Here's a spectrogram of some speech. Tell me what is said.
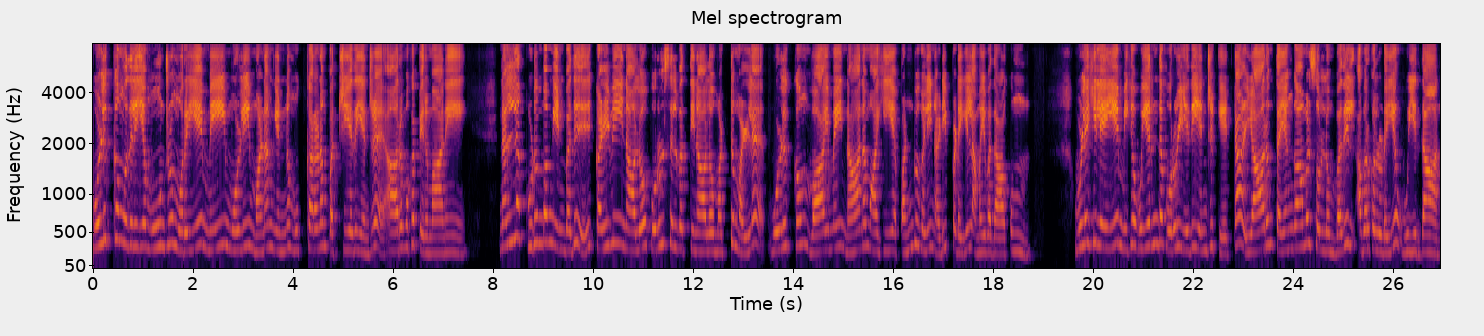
ஒழுக்கம் முதலிய மூன்றும் முறையே மெய் மொழி மனம் என்னும் முக்கரணம் பற்றியது என்ற ஆறுமுக பெருமானே. நல்ல குடும்பம் என்பது கல்வியினாலோ பொருள் செல்வத்தினாலோ மட்டுமல்ல ஒழுக்கம் வாய்மை நாணம் ஆகிய பண்புகளின் அடிப்படையில் அமைவதாகும். உலகிலேயே மிக உயர்ந்த பொருள் எது என்று கேட்டால் யாரும் தயங்காமல் சொல்லும் பதில் அவர்களுடைய உயிர்தான்.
